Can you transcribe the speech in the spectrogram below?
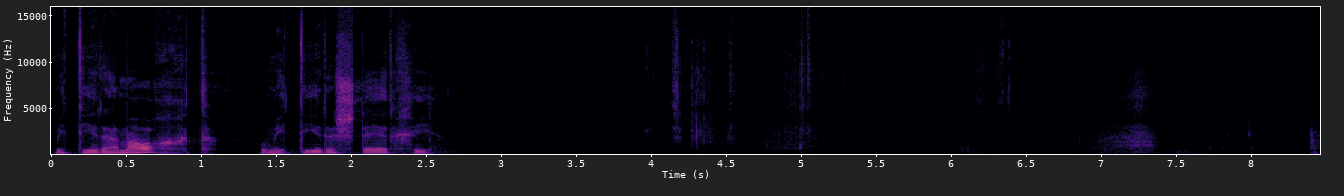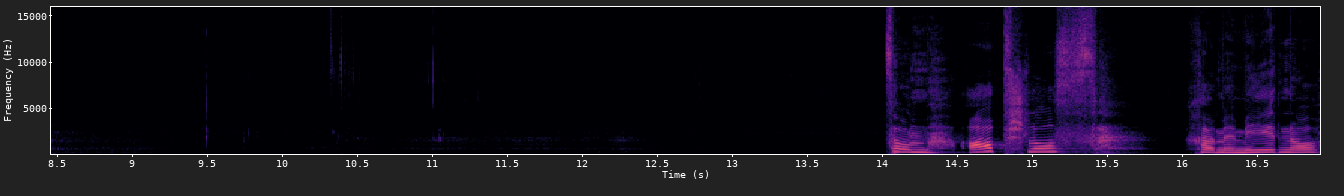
mit deiner Macht und mit deiner Stärke. Zum Abschluss kommen wir noch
